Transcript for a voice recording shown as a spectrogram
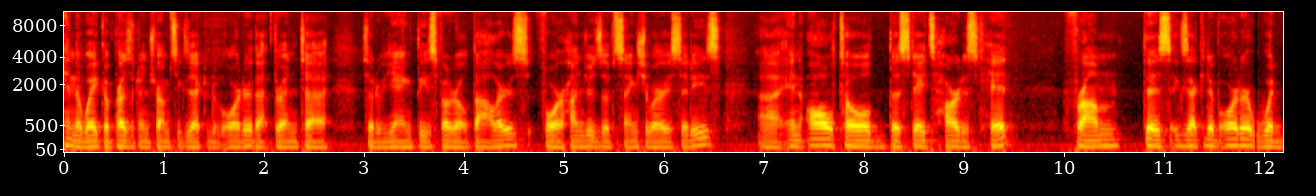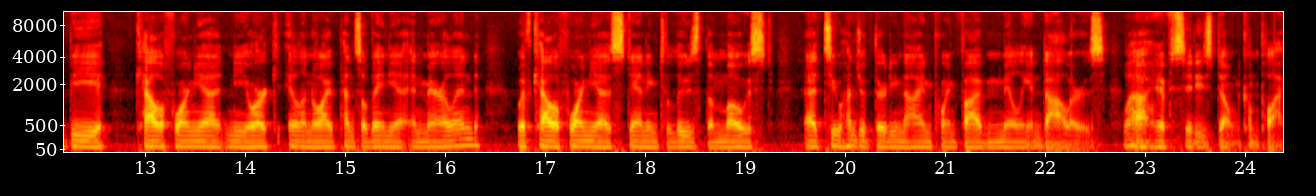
in the wake of President Trump's executive order that threatened to sort of yank these federal dollars for hundreds of sanctuary cities. Uh, and all told, the states hardest hit from this executive order would be California, New York, Illinois, Pennsylvania, and Maryland, with California standing to lose the most at $239.5 million uh, if cities don't comply.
